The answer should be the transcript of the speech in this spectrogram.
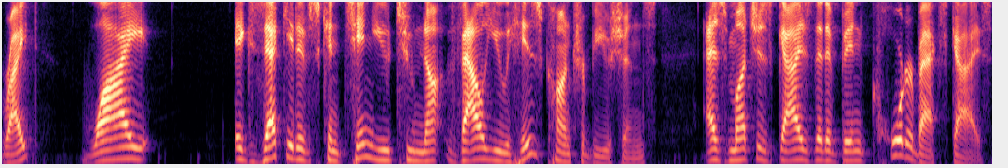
right? Why executives continue to not value his contributions as much as guys that have been quarterbacks guys.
